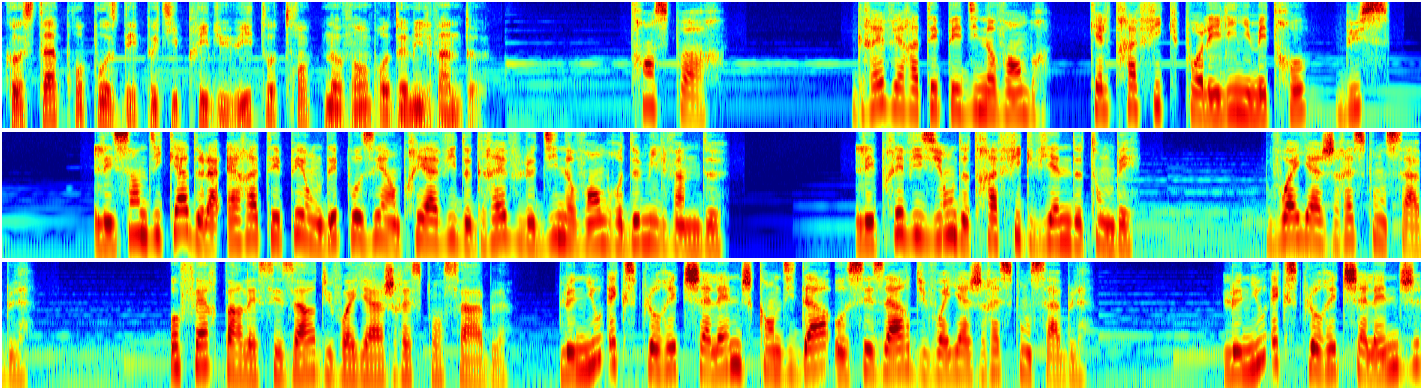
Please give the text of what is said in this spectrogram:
Costa propose des petits prix du 8 au 30 novembre 2022. Transport. Grève RATP 10 novembre. Quel trafic pour les lignes métro, bus? Les syndicats de la RATP ont déposé un préavis de grève le 10 novembre 2022. Les prévisions de trafic viennent de tomber. Voyage responsable. Offert par les Césars du voyage responsable. Le New Explorer Challenge candidat au César du voyage responsable. Le New Explorer Challenge,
